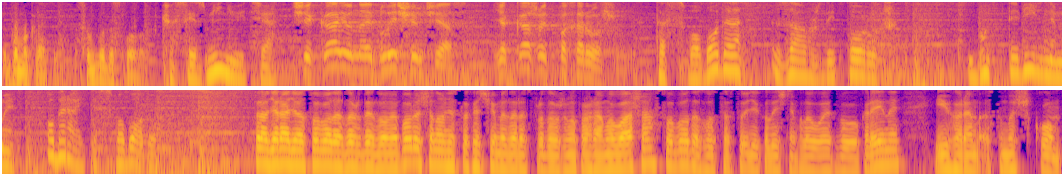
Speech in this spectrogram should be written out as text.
демократія, свобода слова. Часи змінюються, Чекаю найближчим часом, як кажуть по-хорошому. та свобода завжди поруч. Будьте вільними, обирайте свободу. Справді Радіо Свобода завжди з вами поруч. Шановні слухачі, ми зараз продовжимо програму Ваша Свобода з гостем студії, колишнім головою СБУ України Ігорем Смишком.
